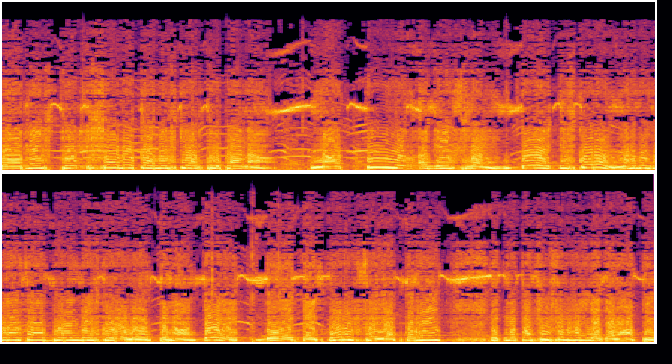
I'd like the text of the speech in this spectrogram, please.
chemistry shadow chemistry of Khutana ना टू अगेंस्ट वन दो एक स्कोरर महबूब राय साहब धुरंधर स्कोर हो गए हाँ दो एक दो एक का स्कोर सही आप कर एक मुताफिर संभाल लिया गया वहाँ पे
